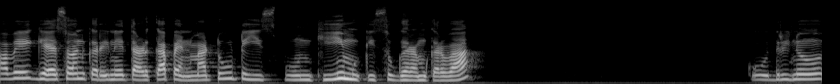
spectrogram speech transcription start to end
હવે ગેસ ઓન કરીને તડકા પેનમાં ટુ ટીસ્પૂન ઘી મૂકીશું ગરમ કરવા. કોદરીનો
